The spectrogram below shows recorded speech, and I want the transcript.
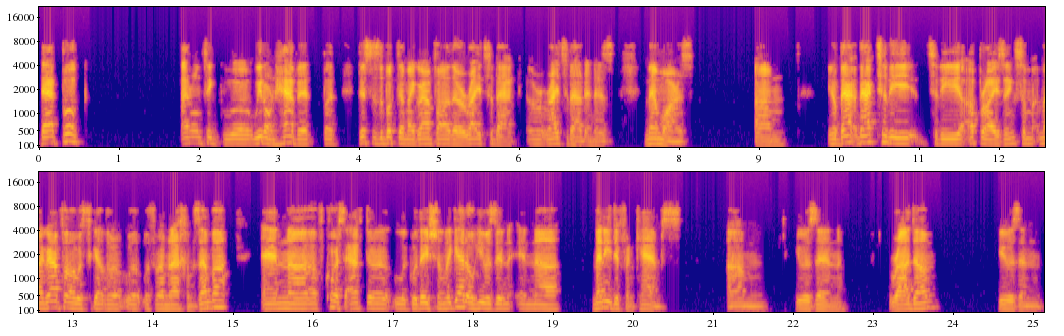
that book, I don't think uh, we don't have it, but this is the book that my grandfather writes about writes about in his memoirs. Um, you know, back back to the to the uprising. So my grandfather was together with, with Menachem Zemba, and uh, of course, after liquidation of the ghetto, he was in in uh, many different camps. Um, he was in Radom, he was in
